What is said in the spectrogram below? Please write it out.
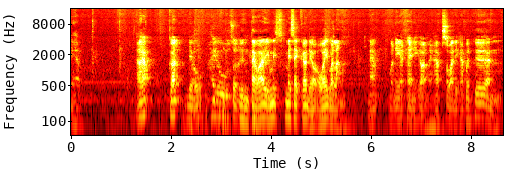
นี่ครับเอาละครับ ก็เดี๋ยวให้ดูส่วนอื่นแต่ว่ายังไม่ไม่เสร็จก็เดี๋ยวเอาไว้วันหลังนะครับ วันนี้ก็แค่นี้ก่อนนะครับ สวัสดีครับเพื่อนๆ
